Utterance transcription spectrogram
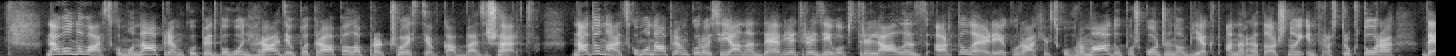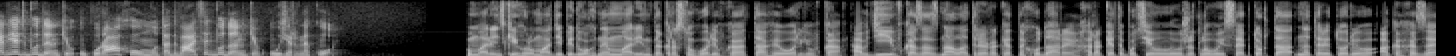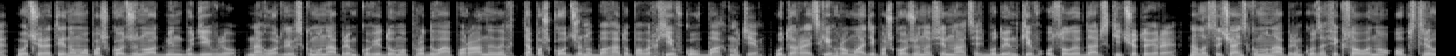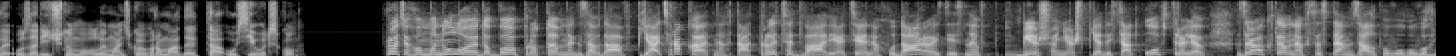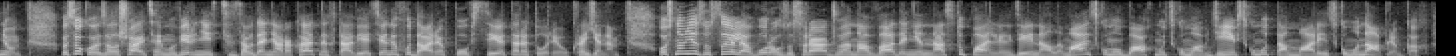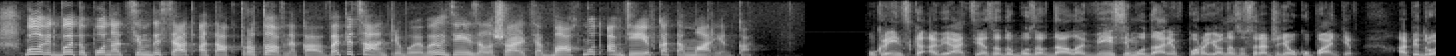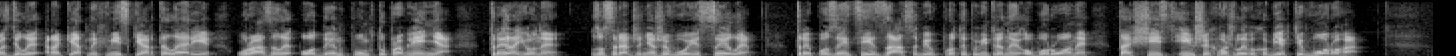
На Волноваському напрямку під вогонь градів потрапила Причистівка без жертв. На Донецькому напрямку росіяни 9 разів обстріляли з артилерії Курахівську громаду. Пошкоджено об'єкт енергетичної інфраструктури, 9 будинків у Кураховому та 20 будинків у гірнику. У Мар'їнській громаді під вогнем Мар'їнка, Красногорівка та Георгівка. Авдіївка зазнала три ракетних удари. Ракети поцілили у житловий сектор та на територію АКХЗ. В Очеретиному пошкоджено адмінбудівлю. На Горлівському напрямку відомо про два поранених та пошкоджену багатоповерхівку в Бахмуті. У Торецькій громаді пошкоджено 17 будинків, у Солидарській 4. На Лисичанському напрямку зафіксовано обстріли у Зарічному Лиманської громади та у Сіверську. Протягом минулої доби противник завдав 5 ракетних та 32 авіаційних удари, здійснив більше ніж 50 обстрілів з реактивних систем залпового вогню. Високою залишається ймовірність завдання ракетних та авіаційних ударів по всій території України. Основні зусилля ворог зосереджує на веденні наступальних дій на Лиманському, Бахмутському, Авдіївському та Мар'їнському напрямках. Було відбито понад 70 атак противника. В епіцентрі бойових дій залишається Бахмут, Авдіївка та Мар'їнка. Українська авіація за добу завдала вісім ударів по районах зосередження окупантів. А підрозділи ракетних військ і артилерії уразили один пункт управління, три райони зосередження живої сили, три позиції засобів протиповітряної оборони та шість інших важливих об'єктів ворога.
